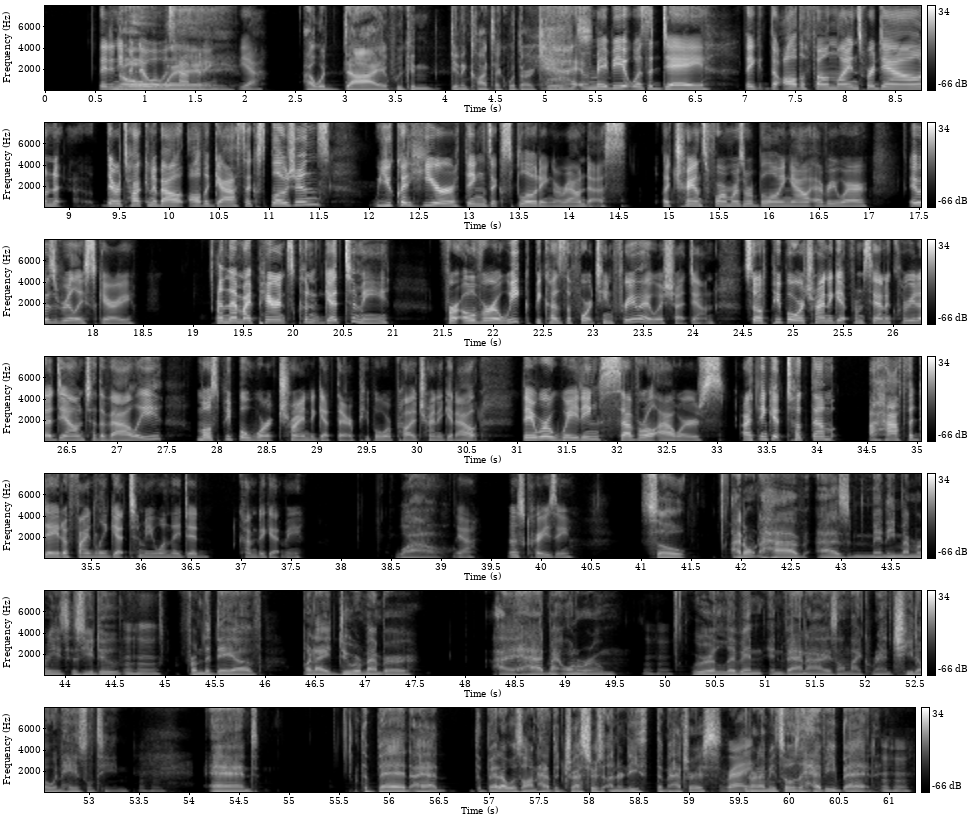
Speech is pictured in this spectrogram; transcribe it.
They didn't even know what was happening. Yeah. I would die if we can get in contact with our kids. or maybe it was a day. They the, all the phone lines were down. They were talking about all the gas explosions. You could hear things exploding around us. Like transformers were blowing out everywhere. It was really scary. And then my parents couldn't get to me for over a week because the 14 freeway was shut down. So if people were trying to get from Santa Clarita down to the valley, most people weren't trying to get there. People were probably trying to get out. They were waiting several hours. I think it took them a half a day to finally get to me when they did come to get me. wow. Yeah. It was crazy. So I don't have as many memories as you do hmm from the day of, but I do remember I had my own room. hmm We were living in Van Nuys on like Ranchito and Hazeltine. hmm And the bed I had, the bed I was on had the dressers underneath the mattress. Right. You know what I mean? So it was a heavy bed. hmm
